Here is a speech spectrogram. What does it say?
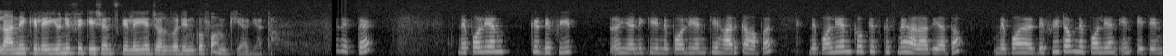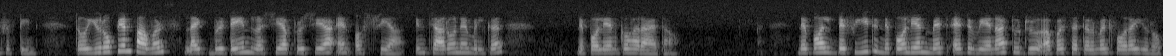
लाने के लिए यूनिफिकेशंस के लिए ये जॉलवरिन को फॉर्म किया गया था। देखते हैं। नेपोलियन के डिफीट यानी कि नेपोलियन की हार कहाँ पर? नेपोलियन को किस किसने हरा दिया था? डिफीट ऑफ़ नेपोलियन इन 1815 तो European powers like Britain, Russia Prussia and Austria, इन चारों ने मिलकर नेपोलियन को हराया था। नेपोल defeat Napoleon met at Vienna to draw up settlement for a Europe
